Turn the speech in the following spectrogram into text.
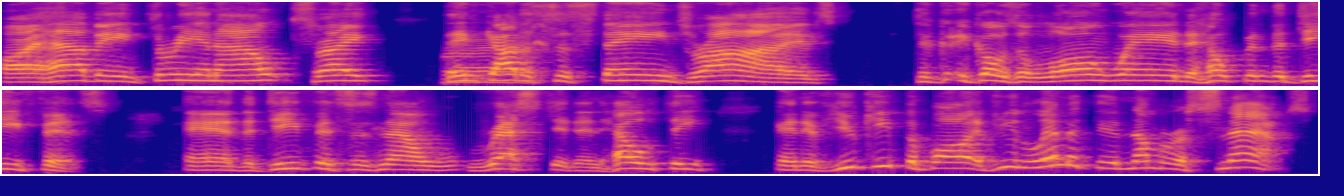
or having three and outs, right? They've got to sustain drives. To, it goes a long way into helping the defense, and the defense is now rested and healthy. And if you keep the ball, if you limit the number of snaps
